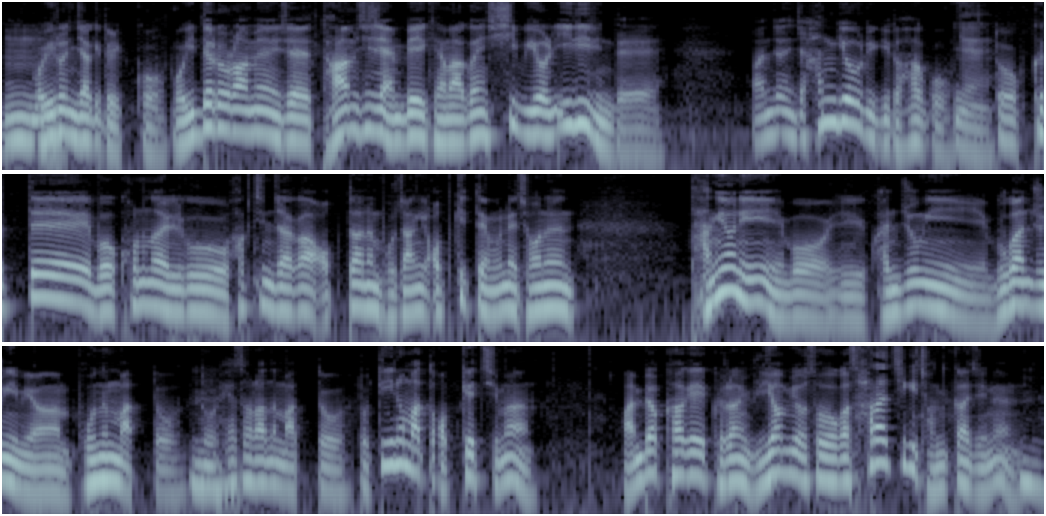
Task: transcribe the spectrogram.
음. 뭐 이런 이야기도 있고 뭐 이대로라면 이제 다음 시즌 NBA 개막은 12월 1일인데 완전 이제 한겨울이기도 하고 예. 또 그때 뭐 코로나19 확진자가 없다는 보장이 없기 때문에 저는 당연히 뭐 이 관중이 무관중이면 보는 맛도 또 음. 해설하는 맛도 또 뛰는 맛도 없겠지만 완벽하게 그런 위험 요소가 사라지기 전까지는 음.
